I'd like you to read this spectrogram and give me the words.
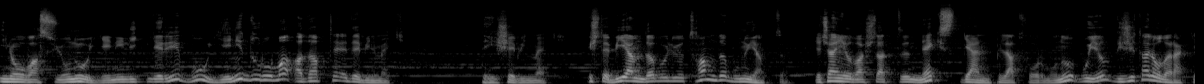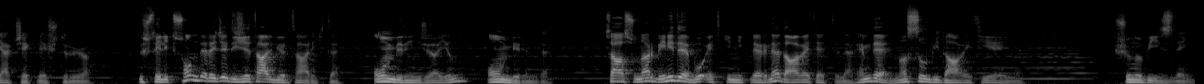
İnovasyonu, yenilikleri bu yeni duruma adapte edebilmek. Değişebilmek. İşte BMW tam da bunu yaptı. Geçen yıl başlattığı Next Gen platformunu bu yıl dijital olarak gerçekleştiriyor. Üstelik son derece dijital bir tarihte. 11. ayın 11'inde. Sağ olsunlar beni de bu etkinliklerine davet ettiler. Hem de nasıl bir davetiyeyle. Şunu bir izleyin.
